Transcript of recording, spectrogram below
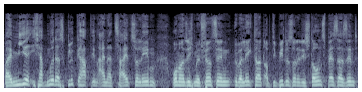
Bei mir, ich habe nur das Glück gehabt, in einer Zeit zu leben, wo man sich mit 14 überlegt hat, ob die Beatles oder die Stones besser sind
